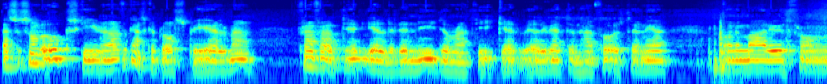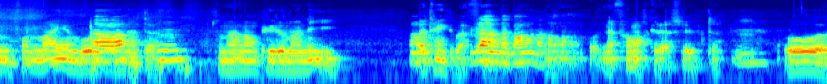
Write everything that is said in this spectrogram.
Alltså som var uppskrivna, det var ganska bra spel men framförallt det gällde det ny dramatik. Jag vet den här föreställningen Arne Marius från, från Majenburg Ja, där, som handlar om pyromani. Och jag tänkte bara, ja, när fan ska det här sluta? Och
